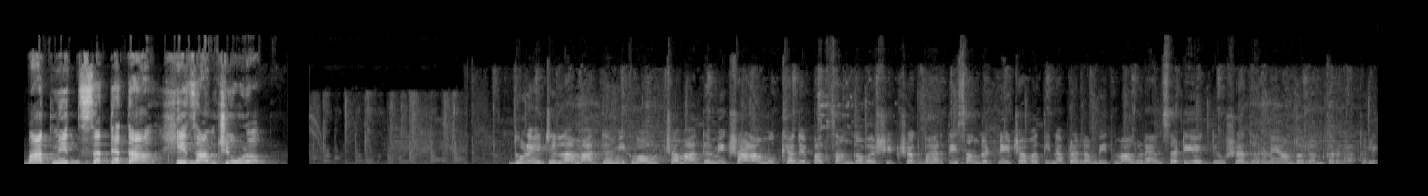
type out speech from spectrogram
बातमीत सत्यता हीच आमची ओळख. धुळे जिल्हा माध्यमिक व उच्च माध्यमिक शाळा मुख्याध्यापक संघ व शिक्षक भारती संघटनेच्या वतीनं प्रलंबित मागण्यांसाठी एक दिवसीय धरणे आंदोलन करण्यात आले.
